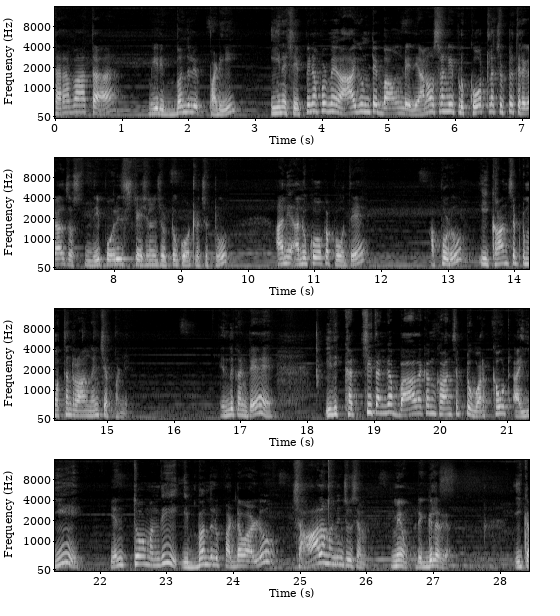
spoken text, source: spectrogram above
తర్వాత మీరు ఇబ్బందులు పడి ఈయన చెప్పినప్పుడు మేము ఆగి ఉంటే బాగుండేది. అనవసరంగా ఇప్పుడు కోర్టుల చుట్టూ తిరగాల్సి వస్తుంది పోలీస్ స్టేషన్ల చుట్టూ కోర్టుల చుట్టూ అని అనుకోకపోతే అప్పుడు ఈ కాన్సెప్ట్ మొత్తం రాంగ్ అని చెప్పండి. ఎందుకంటే ఇది ఖచ్చితంగా బాధకం కాన్సెప్ట్ వర్కౌట్ అయ్యి ఎంతోమంది ఇబ్బందులు పడ్డవాళ్ళు చాలామందిని చూసాం మేము రెగ్యులర్గా. ఇక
